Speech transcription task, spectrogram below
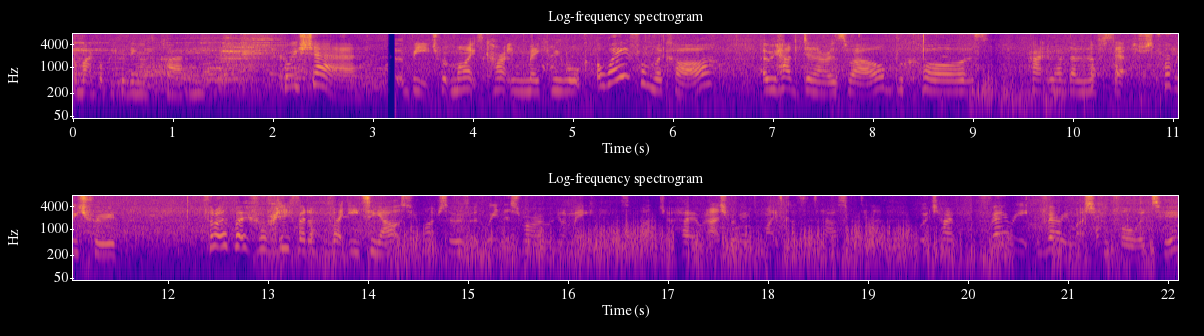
I might got picadinho with the carne. Can we share? At the beach, but Mike's currently making me walk away from the car. And we had dinner as well because apparently we haven't done enough steps, which is probably true. I feel like we're both already fed up of like eating out too much, so we've agreed that tomorrow we're to make lunch at home. And actually, we're going to Mike's cousin's house for dinner, which I'm very, very much looking forward to.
